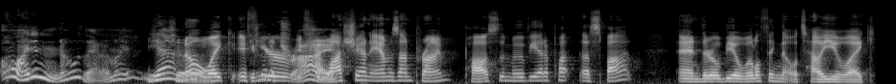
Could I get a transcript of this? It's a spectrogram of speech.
Oh, I didn't know that. I might. Yeah, no, like if give that a you're if you're watching on Amazon Prime, pause the movie at a, a spot, and there will be a little thing that will tell you like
